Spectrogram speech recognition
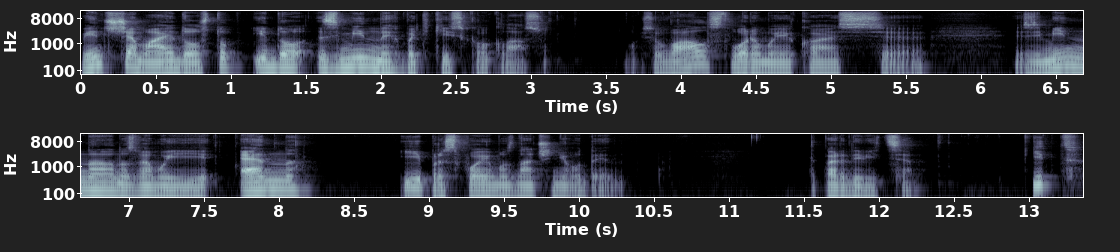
він ще має доступ і до змінних батьківського класу. Ось вал, створимо якась е, змінна, назвемо її n і присвоїмо значення 1. Тепер дивіться. Кіт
